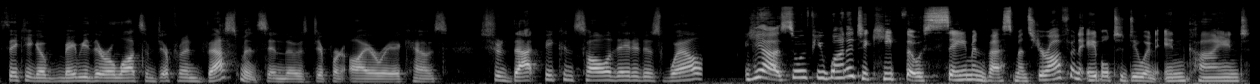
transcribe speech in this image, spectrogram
thinking of maybe there are lots of different investments in those different IRA accounts, should that be consolidated as well? Yeah, so if you wanted to keep those same investments, you're often able to do an in-kind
